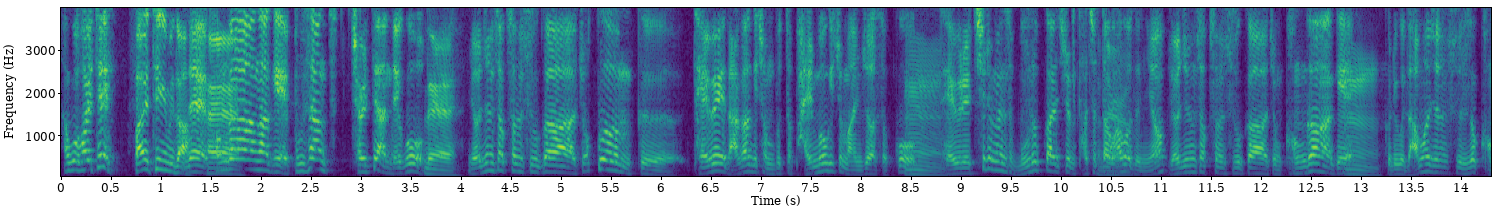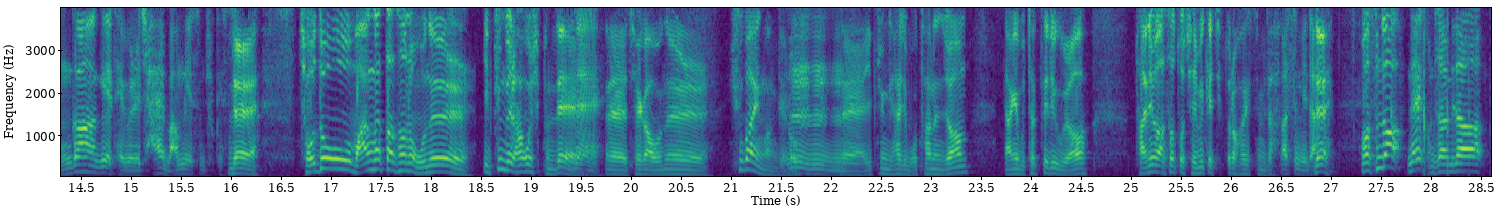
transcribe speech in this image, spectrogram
한국 화이팅! 파이팅입니다. 네, 건강하게 부상 절대 안 되고 네. 여준석 선수가 조금 그 대회 나가기 전부터 발목이 좀 안 좋았었고 음. 대회를 치르면서 무릎까지 좀 다쳤다고 맞아요. 하거든요. 여준석 선수가 좀 건강하게 음. 그리고 나머지 선수들도 건강하게 대회를 잘 마무리했으면 좋겠어요. 네. 저도 마음 같아서는 오늘 입중계를 하고 싶은데 네. 네, 제가 오늘 휴가인 관계로 음, 음, 음. 네, 입중계 하지 못하는 점 양해 부탁드리고요. 다녀와서 또 재밌게 찍도록 하겠습니다. 맞습니다. 네. 고맙습니다. 네, 감사합니다.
